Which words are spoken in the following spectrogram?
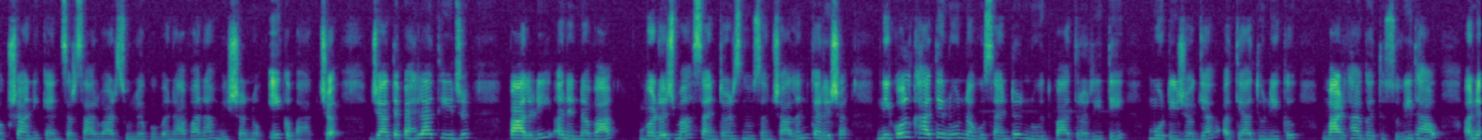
કક્ષાની કેન્સર સારવાર સુલભ બનાવવાના મિશનનો એક ભાગ છે. જ્યાં તે પહેલાથી જ પાલડી અને નવા વડોજમાં સેન્ટર્સનું સંચાલન કરે છે. નિકોલ ખાતેનું નવું સેન્ટર નોંધપાત્ર રીતે મોટી જગ્યા, અત્યાધુનિક માળખાગત સુવિધાઓ અને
